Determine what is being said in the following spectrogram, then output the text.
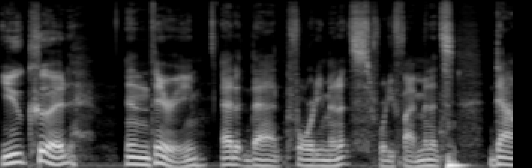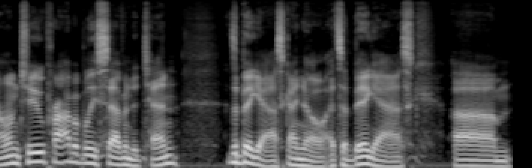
you could in theory, edit that 40 minutes, 45 minutes down to probably seven to 10. It's a big ask. I know it's a big ask. Um,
